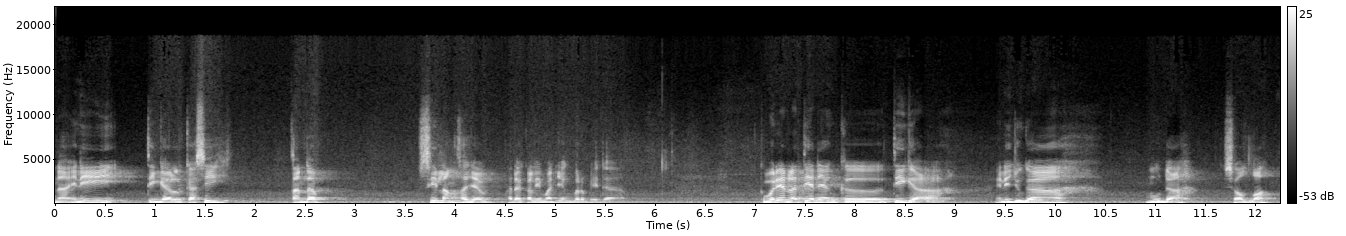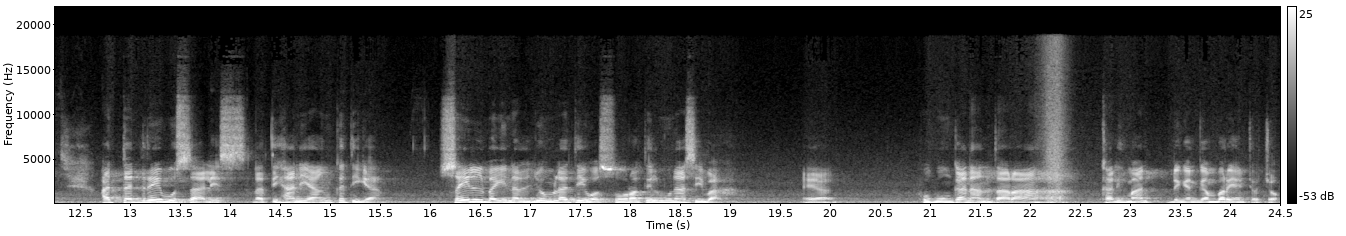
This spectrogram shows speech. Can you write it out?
nah ini tinggal kasih tanda silang saja pada kalimat yang berbeda. Kemudian latihan yang ketiga. Ini juga mudah insyaallah. At-tadribus salis, latihan yang ketiga. Sil bainal jumlati was suratil munasibah. ya hubungkan antara kalimat dengan gambar yang cocok.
